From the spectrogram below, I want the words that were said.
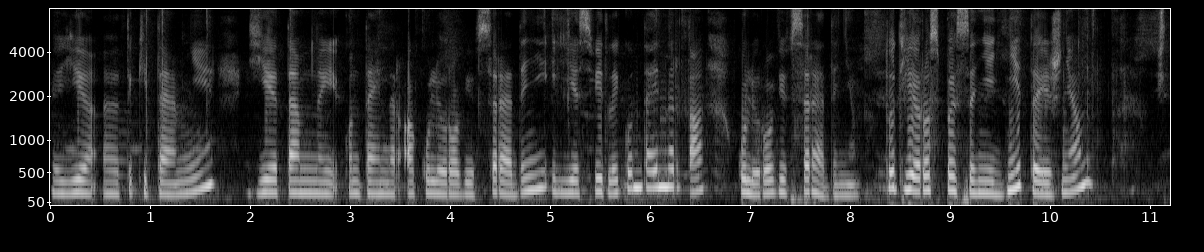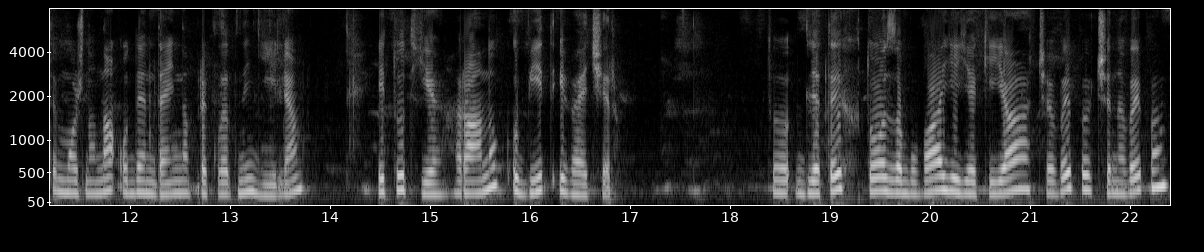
Є е, такі темні, є темний контейнер, а кольорові всередині, і є світлий контейнер та кольорові всередині. Тут є розписані дні тижня. Можна на один день, наприклад, неділя. І тут є ранок, обід і вечір. То для тих, хто забуває, як і я, чи випив, чи не випив,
